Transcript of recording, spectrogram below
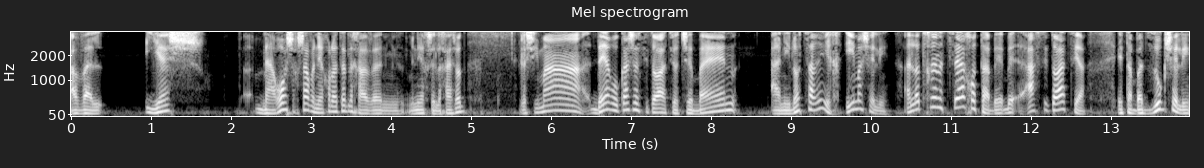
אבל יש, מהראש עכשיו אני יכול לתת לך, ואני מניח שלך יש עוד, רשימה די ארוכה של סיטואציות שבהן אני לא צריך, אימא שלי, אני לא צריך לנצח אותה באף סיטואציה. את הבת זוג שלי,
